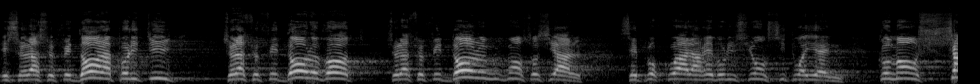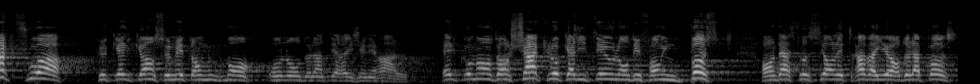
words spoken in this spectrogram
Et cela se fait dans la politique, cela se fait dans le vote, cela se fait dans le mouvement social. C'est pourquoi la révolution citoyenne commence chaque fois que quelqu'un se met en mouvement au nom de l'intérêt général. Elle commence dans chaque localité où l'on défend une poste en associant les travailleurs de la poste,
